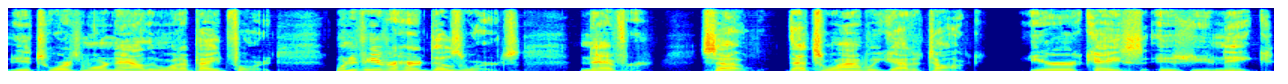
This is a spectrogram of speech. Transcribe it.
it's worth more now than what I paid for it. When have you ever heard those words? Never. So that's why we got to talk. Your case is unique.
